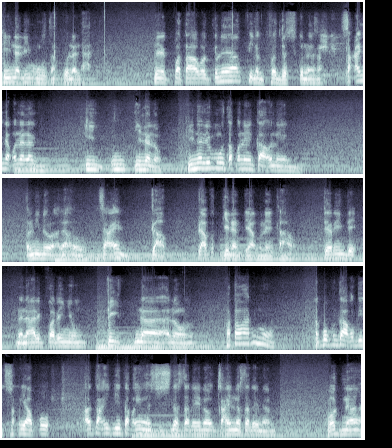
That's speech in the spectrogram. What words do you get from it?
Kinalimutan ko na lahat. Pinagpatawad ko na yan, pinagpadyos ko na. Sa kanya ko na lang in, in, inano. Kinalimutan ko na yung tao na yun. Ang niniwala ko sa akin, gap, dapat ginantihan ko na yung tao. Pero hindi, nanalig pa rin yung faith na ano, patawarin mo. Napupunta ako dito sa Quiapo at nakikita ko yung Jesus Nazareno at kain Nazareno. Wag na.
